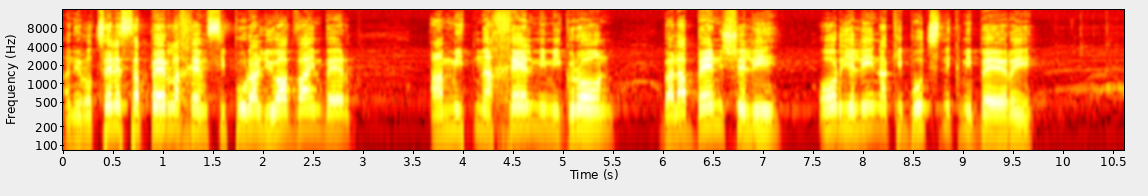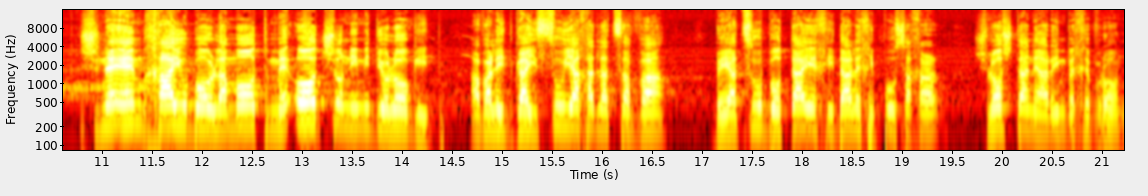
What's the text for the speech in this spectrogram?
אני רוצה לספר לכם סיפור על יואב ויינברג, המתנחל ממגרון, ועל הבן שלי, אור ילין הקיבוצניק מבארי. שניהם חיו בעולמות מאוד שונים אידיאולוגית, אבל התגייסו יחד לצבא ויצאו באותה יחידה לחיפוש אחר שלושת הנערים בחברון.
